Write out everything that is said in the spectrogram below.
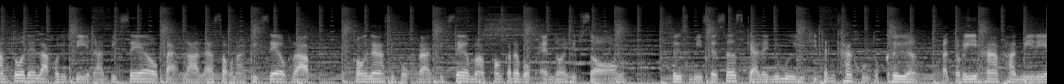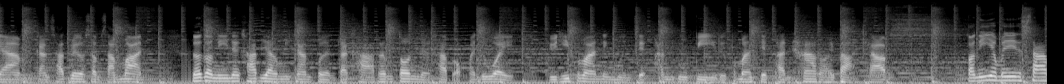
3 ตัวได้หลัก 64 ล้านพิกเซล 8 ล้านและ 2 ล้านพิกเซลครับ กล้องหน้า 16 ล้านพิกเซล มาพร้อมกับระบบ Android 12 ซึ่งจะมีเซ็นเซอร์สแกนลายนิ้วมืออยู่ที่ด้านข้างของทุกเครื่อง แบตเตอรี่ 5,000 มิลลิแอมป์การชาร์จเร็ว 33 วัตต์นอกจากนี้นะครับยังมีการเปิดราคาเริ่มต้นนะครับออกมาด้วย อยู่ที่ประมาณ 17,000 รูปี หรือประมาณ 7,500 บาทครับตอนนี้ยังไม่ได้ทราบ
